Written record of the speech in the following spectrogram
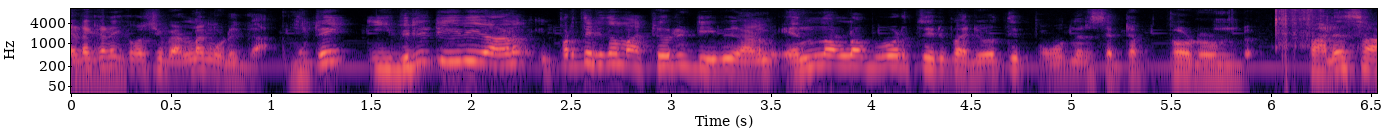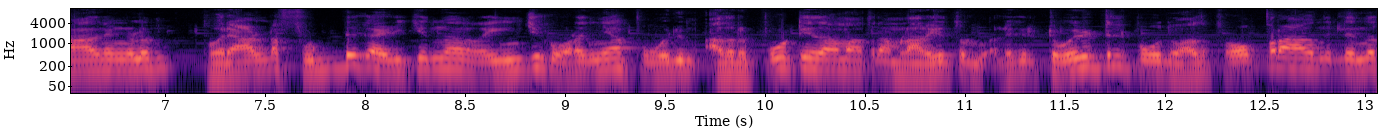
ഇടയ്ക്കിടയ്ക്ക് കുറച്ച് വെള്ളം കൊടുക്കുക. എന്നിട്ട് ഇവർ ടി വി കാണും ഇപ്പുറത്തിരുന്ന മറ്റൊരു ടി വി കാണും എന്നുള്ള പോലത്തെ ഒരു പരുവത്തിൽ പോകുന്ന ഒരു സെറ്റപ്പ് ഇവിടെ ഉണ്ട്. പല സാധനങ്ങളും ഒരാളുടെ ഫുഡ് കഴിക്കുന്ന റേഞ്ച് കുറഞ്ഞാൽ പോലും അത് റിപ്പോർട്ട് ചെയ്താൽ മാത്രമേ നമ്മൾ അറിയത്തുള്ളൂ. അല്ലെങ്കിൽ ടോയ്ലറ്റിൽ പോകുന്നു. അത് പ്രോപ്പർ ആകുന്നില്ല എന്ന്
